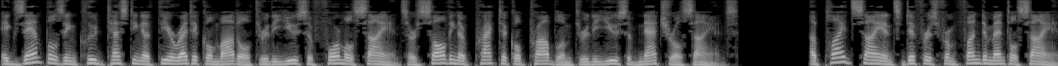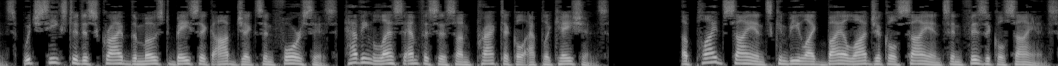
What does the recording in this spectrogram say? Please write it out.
Examples include testing a theoretical model through the use of formal science or solving a practical problem through the use of natural science. Applied science differs from fundamental science, which seeks to describe the most basic objects and forces, having less emphasis on practical applications. Applied science can be like biological science and physical science.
